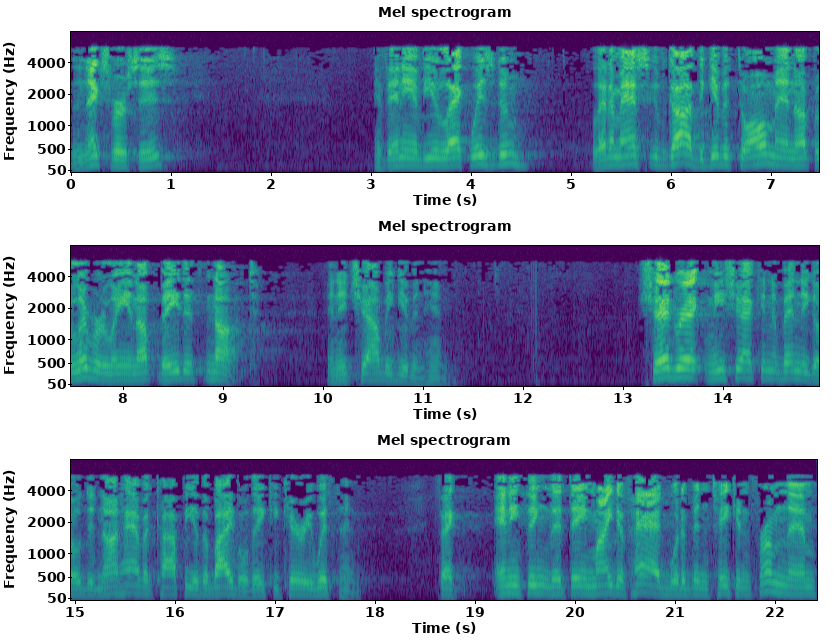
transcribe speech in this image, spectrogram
the next verse is If any of you lack wisdom, let him ask of God to give it to all men up liberally and upbraideth not, and it shall be given him. Shadrach, Meshach, and Abednego did not have a copy of the Bible they could carry with them. In fact, anything that they might have had would have been taken from them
